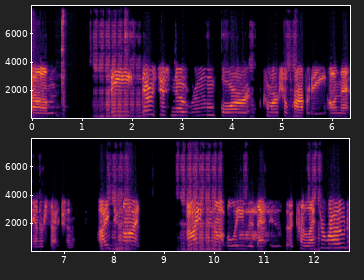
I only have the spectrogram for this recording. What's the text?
Um, the there's just no room for commercial property on that intersection. I do not I do not believe that that is a collector road.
